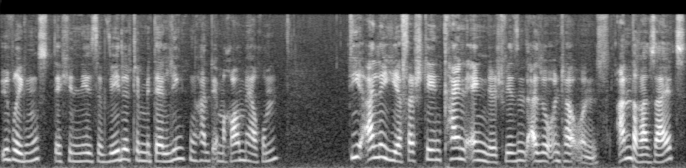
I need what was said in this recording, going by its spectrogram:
Übrigens, der Chinese wedelte mit der linken Hand im Raum herum, die alle hier verstehen kein Englisch, wir sind also unter uns. Andererseits,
